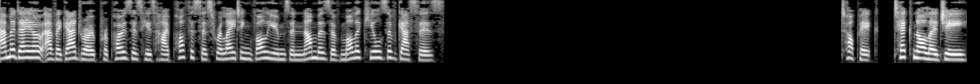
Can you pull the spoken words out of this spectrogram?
Amedeo Avogadro proposes his hypothesis relating volumes and numbers of molecules of gases. Topic: Technology.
